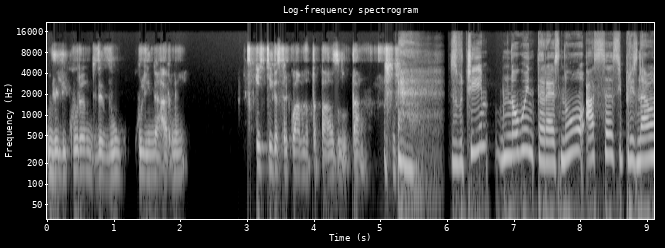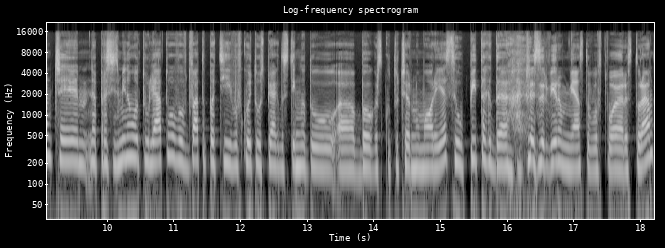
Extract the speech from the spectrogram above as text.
велико рандеву кулинарно и стига с рекламната пауза до там. Звучи много интересно. Аз си признавам, че през изминалото лято в двата пъти, в които успях да стигна до българското Черноморие, се опитах да резервирам място в твоя ресторант.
